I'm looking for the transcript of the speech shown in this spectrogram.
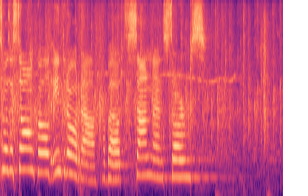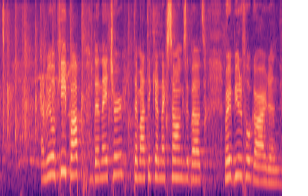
This was a song called Introra about sun and storms. And we will keep up the nature thematic. And next song is about very beautiful garden.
